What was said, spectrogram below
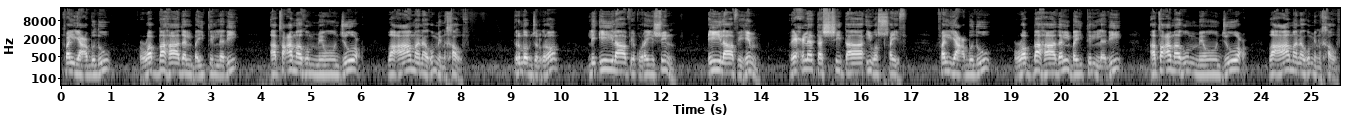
فليعبدوا رب هذا البيت الذي أطعمهم من جوع وآمنهم من خوف திரும்பவும் சொல்கிறோம். லி ஈலாஃபி குரைஷின் ஈலாஃபிஹிம் தஷிதா இ ஒஸ்ஸைஃப் ஃபல் யாபுது ரப்ப ஹாதல் பைத்தில்லதி அதாமஹும் மியூஜூ வ ஆமனஹும் இன் ஹவுஃப்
